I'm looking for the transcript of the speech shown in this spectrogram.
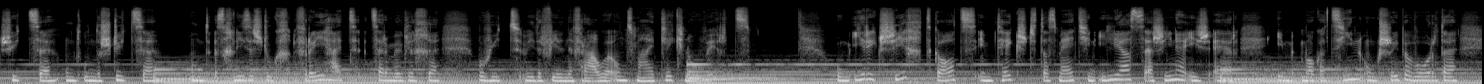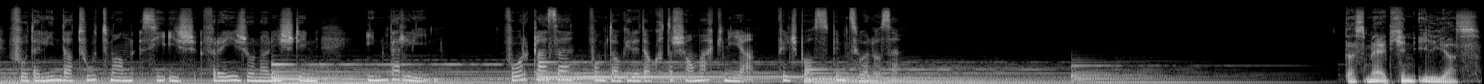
schützen und unterstützen und ein kleines Stück Freiheit zu ermöglichen, wo heute wieder vielen Frauen und Mädchen genommen wird. Um ihre Geschichte geht es im Text «Das Mädchen Ilias». Erschienen ist er im Magazin und geschrieben worden von Linda Tutmann. Sie ist freie Journalistin in Berlin. Vorgelesen vom Tagiredakteur Jean-Marc. Viel Spass beim Zuhören. Das Mädchen Ilias.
